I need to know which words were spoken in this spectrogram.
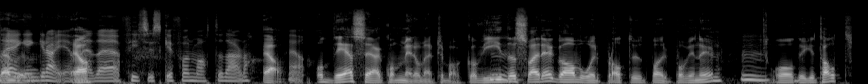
sånn er- egen greie ja. med det fysiske formatet der, da. Ja. Ja. Og det ser jeg kommer mer og mer tilbake. Og vi Mm. dessverre ga vår plate ut bare på vinyl og digitalt.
